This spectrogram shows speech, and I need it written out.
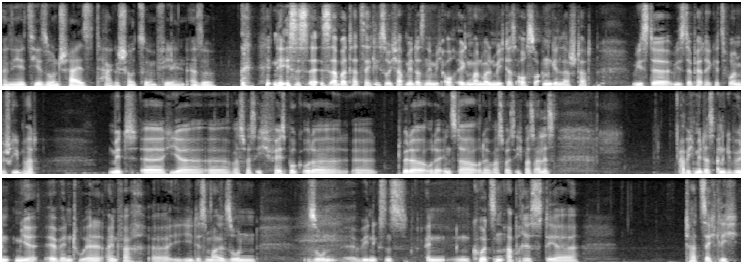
Also jetzt hier so ein Scheiß Tagesschau zu empfehlen. Also, Nee, es ist, es ist aber tatsächlich so. Ich habe mir das nämlich auch irgendwann, weil mich das auch so angelascht hat, wie es der, wie es der Patrick jetzt vorhin beschrieben hat, mit äh, hier, äh, was weiß ich, Facebook oder äh, Twitter oder Insta oder was weiß ich was alles, habe ich mir das angewöhnt, mir eventuell einfach äh, jedes Mal so ein, so ein äh, wenigstens einen, einen kurzen Abriss der tatsächlich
